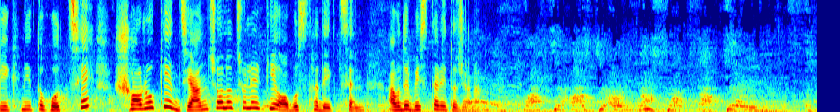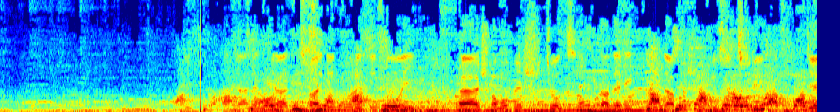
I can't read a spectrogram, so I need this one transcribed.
বিঘ্নিত হচ্ছে। সড়কে যান চলাচলের কি অবস্থা দেখছেন? আমাদের বিস্তারিত জানান। আজ ছয় দিন ধরে কিন্তু ওই সমাবেশ চলছে। তাদের একটি দাবি সেটি হচ্ছে যে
